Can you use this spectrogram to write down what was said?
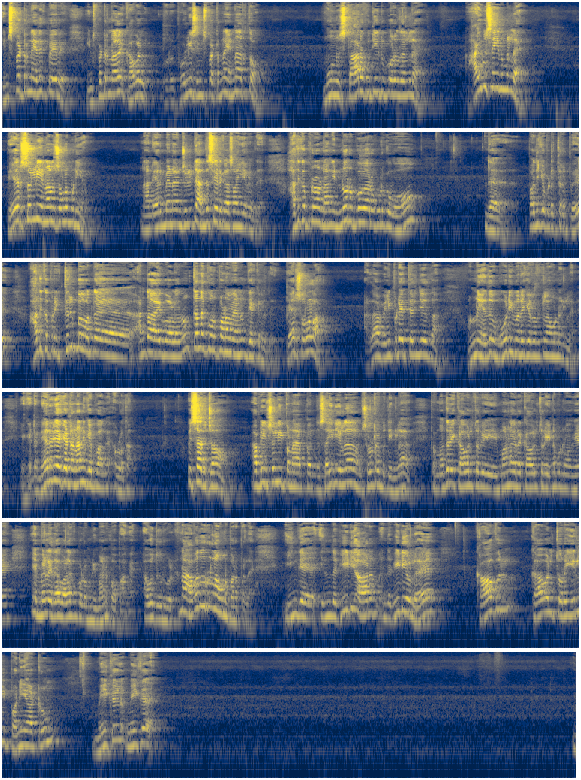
இன்ஸ்பெக்டர்னு எதுக்கு பேர்? இன்ஸ்பெக்டர்னாலே கவல். ஒரு போலீஸ் இன்ஸ்பெக்டர்னா என்ன அர்த்தம்? மூணு ஸ்டாரை குத்திக்கிட்டு போகிறது இல்லை ஆய்வு செய்யணும் இல்லை பேர் சொல்லி என்னால் சொல்ல முடியும். நான் நேர்மையானு சொல்லிட்டு அந்த சைடு காசு வாங்கிடுறது. அதுக்கப்புறம் நாங்கள் இன்னொரு புகார் கொடுக்கவும் இந்த பாதிக்கப்பட்ட திறப்பு அதுக்கப்புறம் திரும்ப வந்த அந்த ஆய்வாளரும் தனக்கு ஒரு பணம் வேணும்னு கேட்குறது பேர் சொல்லலாம். அதெல்லாம் வெளிப்படையாக தெரிஞ்சது தான் ஒன்றும் எதுவும் மூடி மறைக்கிறதுக்கெலாம் ஒன்றும் இல்லை. என்கிட்ட நேரடியாக கேட்டேனான்னு கேட்பாங்க அவ்வளோதான் விசாரித்தோம் அப்படின்னு சொல்லி இப்போ நான் இப்போ இந்த செய்தியெல்லாம் சொல்கிறேன் பார்த்தீங்களா இப்போ மதுரை காவல்துறை மாநகர காவல்துறை என்ன பண்ணுவாங்க? என் மேலே ஏதாவது வழக்கு போட முடியுமான்னு பார்ப்பாங்க. அவதூறுகள் நான் அவதூறுலாம் ஒன்றும் பரப்பலை. இங்கே இந்த வீடியோ ஆரம் இந்த வீடியோவில் காவல் காவல்துறையில் பணியாற்றும் மிக மிக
